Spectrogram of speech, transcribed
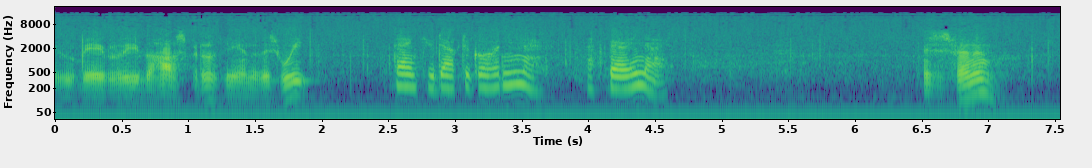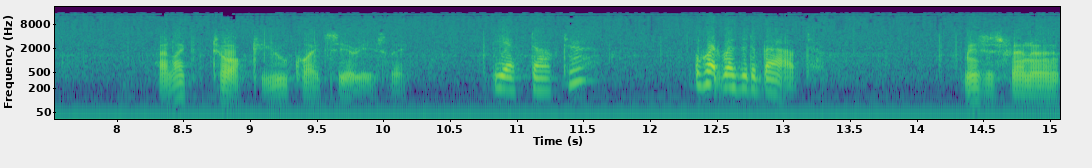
You'll be able to leave the hospital at the end of this week. Thank you, Dr. Gordon. That's, very nice. Mrs. Fenner, I'd like to talk to you quite seriously. Yes, Doctor. What was it about? Mrs. Fenner,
